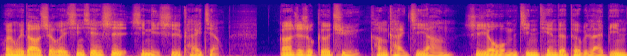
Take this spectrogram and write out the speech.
欢迎回到《社会新鲜事》，心理师开讲。刚刚这首歌曲慷慨激昂，是由我们今天的特别来宾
